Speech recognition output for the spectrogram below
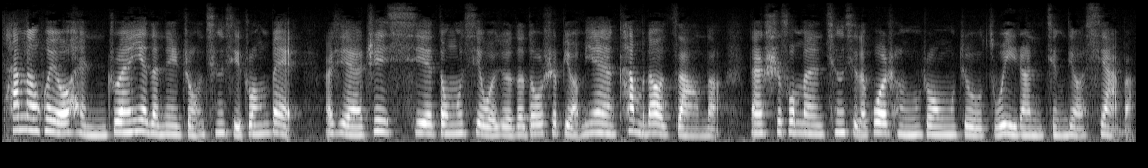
他们会有很专业的那种清洗装备，而且这些东西我觉得都是表面看不到脏的，但师傅们清洗的过程中就足以让你惊掉下巴。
